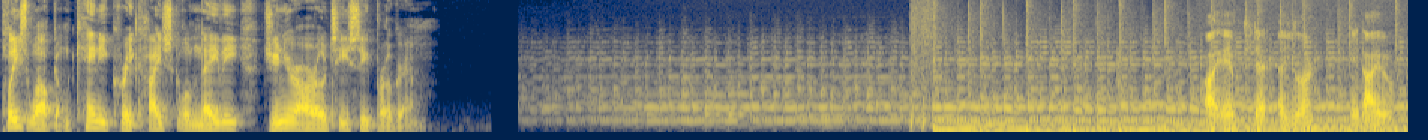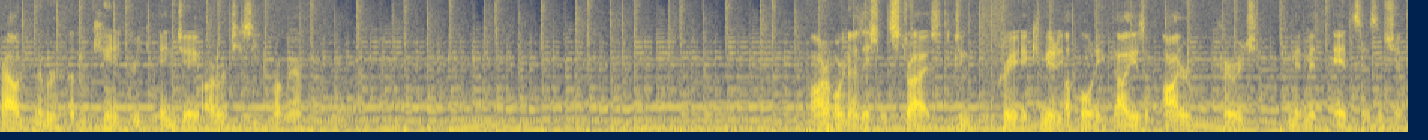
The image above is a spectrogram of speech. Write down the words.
Please welcome Caney Creek High School Navy Junior ROTC program. I am Cadet Aguilar, and I am a proud member of the Caney Creek NJ ROTC program. Our organization strives to create a community upholding values of honor, courage, commitment, and citizenship.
